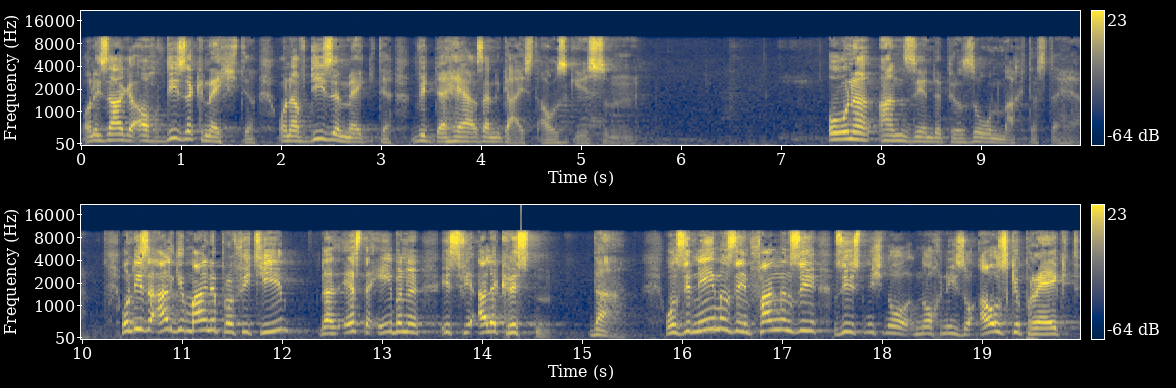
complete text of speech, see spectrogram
Und ich sage, auch diese Knechte und auf diese Mägde wird der Herr seinen Geist ausgießen. Ohne ansehende Person macht das der Herr. Und diese allgemeine Prophetie, die erste Ebene, ist für alle Christen da. Und sie nehmen sie, empfangen sie. Sie ist nicht nur noch nicht so ausgeprägt,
